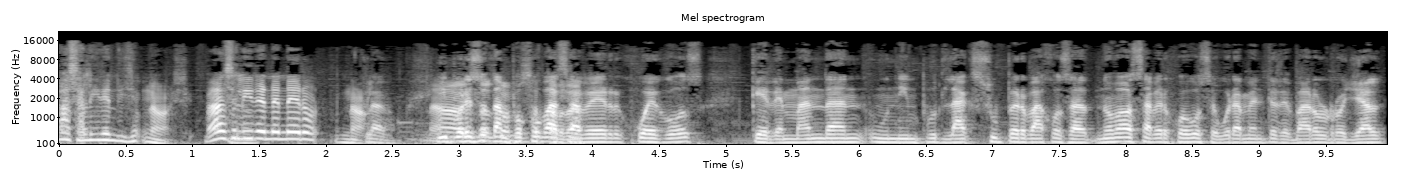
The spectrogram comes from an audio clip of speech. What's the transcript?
va a salir en diciembre. No, va a salir en enero. No. Claro. No, y por eso tampoco vas a ver juegos que demandan un input lag súper bajo. O sea, no vas a ver juegos seguramente de Battle Royale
